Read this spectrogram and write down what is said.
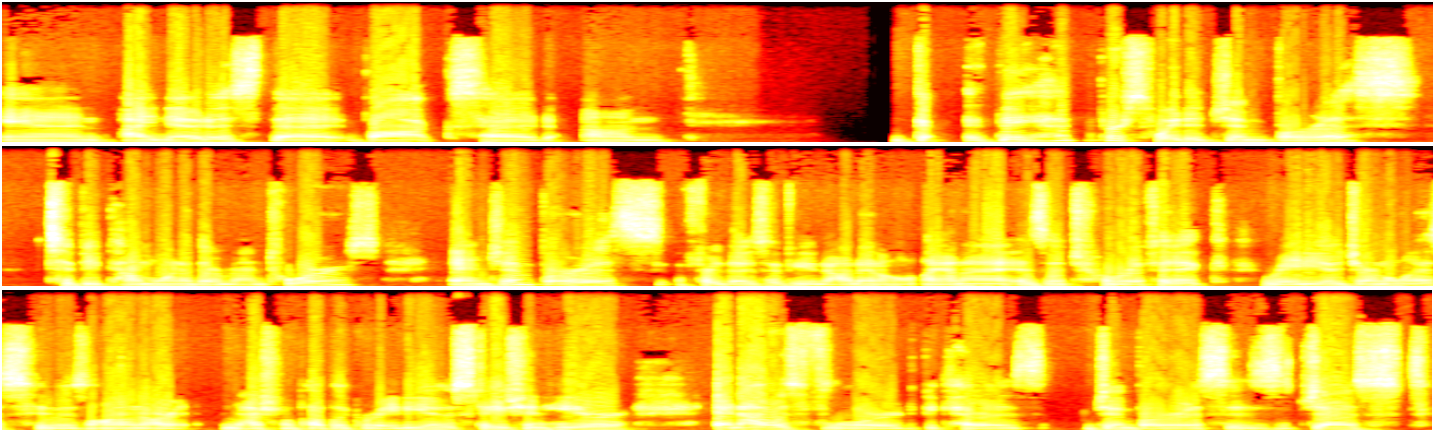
and I noticed that Vox had um, they had persuaded Jim Burress to become one of their mentors. And Jim Burress, for those of you not in Atlanta, is a terrific radio journalist who is on our national public radio station here. And I was floored because Jim Burress is just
